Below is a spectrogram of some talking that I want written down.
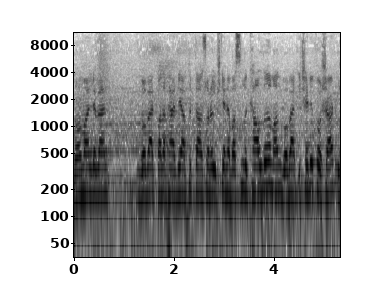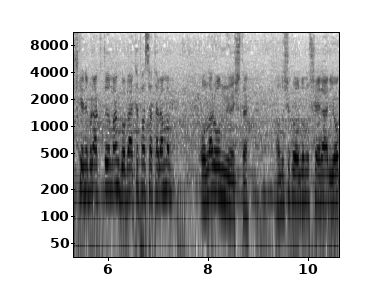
Normalde ben Gobert bana perde yaptıktan sonra üçgene basılı kaldığım an Gobert içeri koşar. Üçgeni bıraktığım an Gobert'e pas atar ama onlar olmuyor işte. Alışık olduğumuz şeyler yok.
